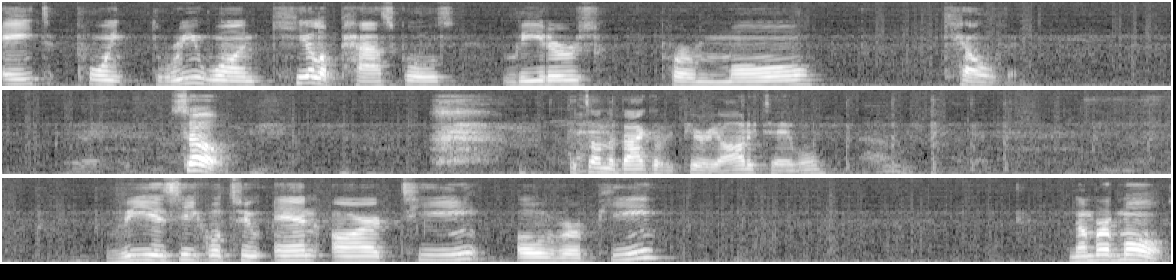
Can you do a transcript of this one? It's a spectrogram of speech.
8.31 kilopascals liters per mole Kelvin. So, it's on the back of a periodic table. V is equal to nRT over P. Number of moles.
